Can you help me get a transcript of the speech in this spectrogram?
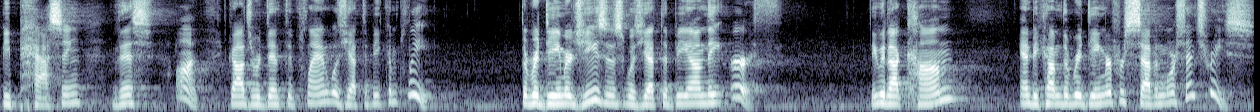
be passing this on. God's redemptive plan was yet to be complete. The Redeemer Jesus was yet to be on the earth. He would not come and become the Redeemer for seven more centuries.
